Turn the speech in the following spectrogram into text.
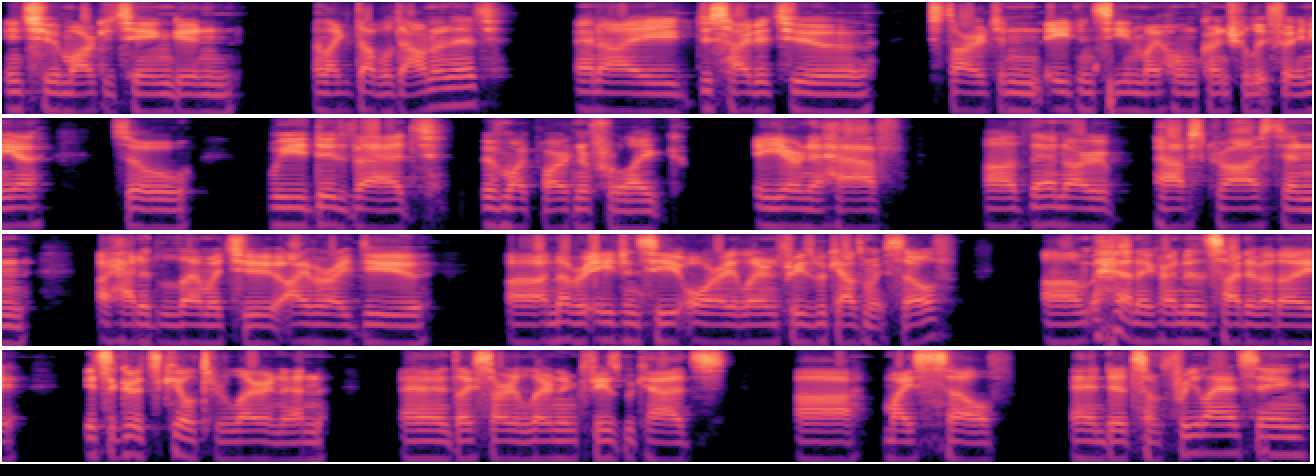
into marketing and and like double down on it. And I decided to start an agency in my home country, Lithuania. So we did that with my partner for like a year and a half. Uh, then our paths crossed, and I had a dilemma to either I do uh, another agency or I learn Facebook ads myself. Um, and I kind of decided that I it's a good skill to learn, and and I started learning Facebook ads uh, myself and did some freelancing.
